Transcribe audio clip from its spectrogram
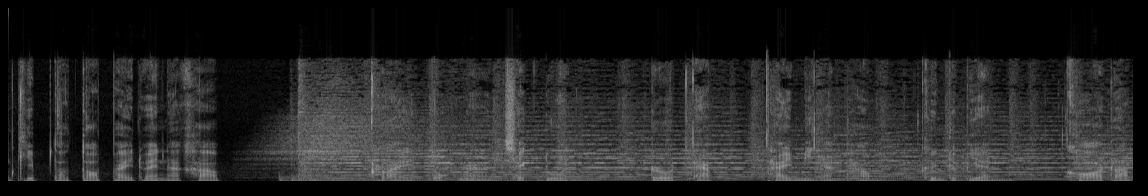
ำคลิปต่อ ๆ ไปด้วยนะครับ ใครตกงานเช็คด่วนโหลดแอป ไทยมีงานทำขึ้นทะเบียน ขอรับ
